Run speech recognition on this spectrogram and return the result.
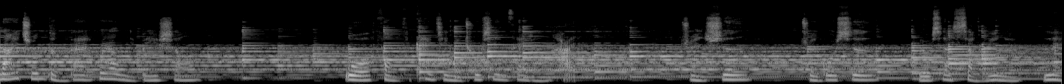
哪一种等待会让你悲伤？我仿佛看见你出现在人海，转身，转过身，流下想念的泪。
